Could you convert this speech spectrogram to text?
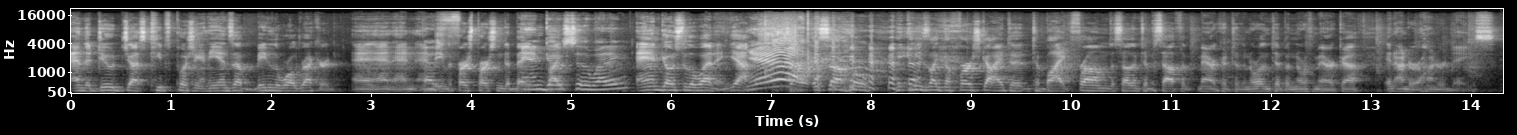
And the dude just keeps pushing, and he ends up beating the world record and and, and, and being the first person to beat And goes to the wedding. and goes to the wedding. Yeah. Yeah! So, so he's like the first guy to, to bike from the southern tip of South America to the northern tip of North America in under 100 days.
